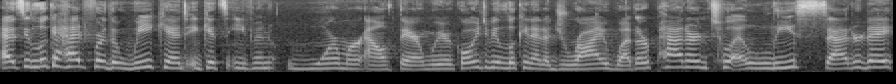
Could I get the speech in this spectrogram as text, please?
As you look ahead for the weekend, it gets even warmer out there. We are going to be looking at a dry weather pattern till at least Saturday,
